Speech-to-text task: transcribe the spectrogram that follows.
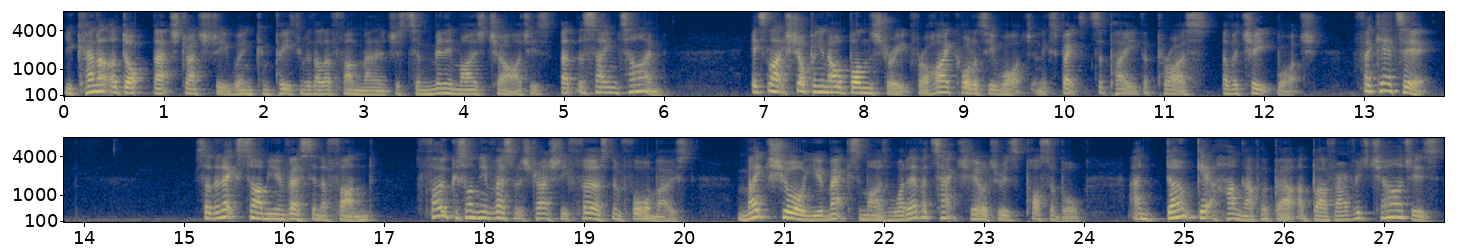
You cannot adopt that strategy when competing with other fund managers to minimize charges at the same time. It's like shopping in Old Bond Street for a high quality watch and expected to pay the price of a cheap watch. Forget it. So, the next time you invest in a fund, focus on the investment strategy first and foremost. Make sure you maximize whatever tax shelter is possible and don't get hung up about above average charges.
